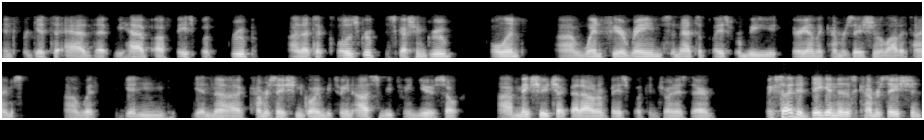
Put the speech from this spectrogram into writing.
can't forget to add that we have a Facebook group. that's a closed group, discussion group, colon, uh, when fear reigns, and that's a place where we carry on the conversation a lot of times uh, with getting getting a conversation going between us and between you. So uh, make sure you check that out on Facebook and join us there. I'm excited to dig into this conversation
